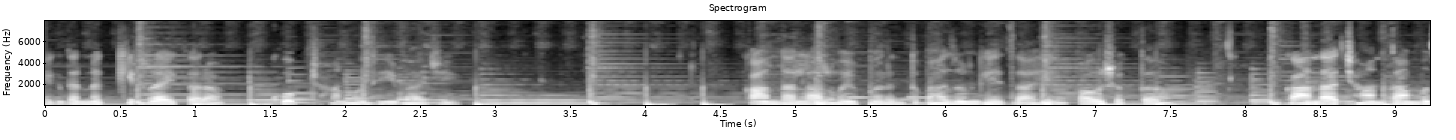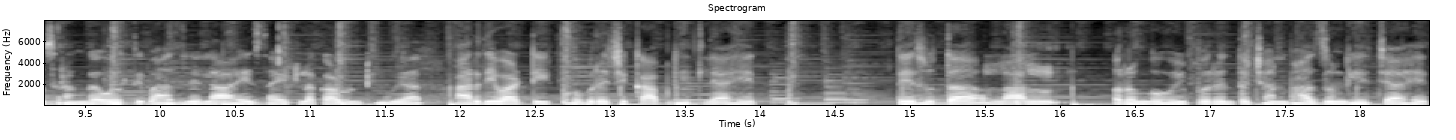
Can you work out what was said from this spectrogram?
एकदा नक्की ट्राय करा. खूप छान होती ही भाजी. कांदा लाल होईपर्यंत भाजून घ्यायचा आहे. पाहू शकता? कांदा छान तांबूस रंगावरती भाजलेला आहे. साईडला काढून ठेवूयात. अर्धी वाटी खोबऱ्याचे काप घेतले आहेत. ते सुद्धा लाल रंग होईपर्यंत छान भाजून घ्यायचे आहेत.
